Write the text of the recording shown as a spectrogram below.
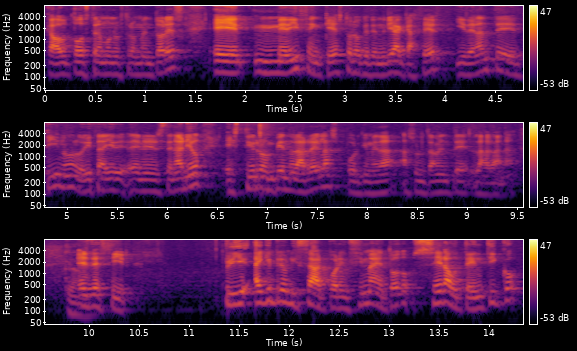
todos tenemos nuestros mentores, eh, me dicen que esto es lo que tendría que hacer y delante de ti, ¿no? lo dice ahí en el escenario, estoy rompiendo las reglas porque me da absolutamente la gana. Es decir, hay que priorizar por encima de todo ser auténtico,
